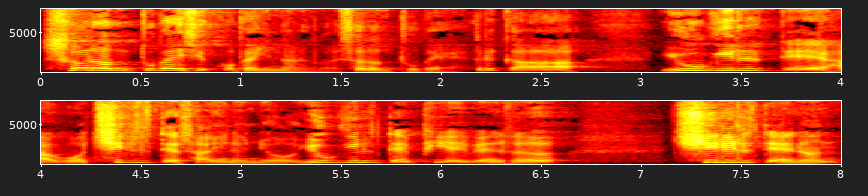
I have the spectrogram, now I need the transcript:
32배씩 곱해진다는 거예요. 32배. 그러니까 6일 때하고 7일 때 사이는요. 6일 때 피해에 비해서 7일 때는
